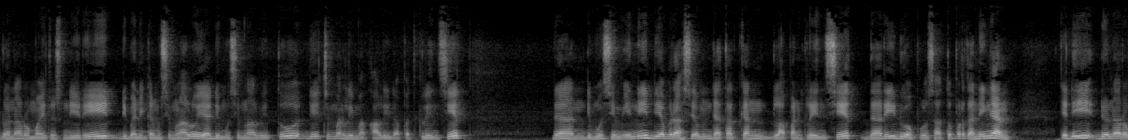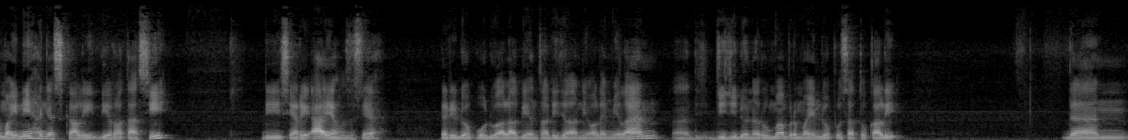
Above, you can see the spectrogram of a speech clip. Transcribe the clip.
Donnarumma itu sendiri dibandingkan musim lalu ya. Di musim lalu itu dia cuma lima kali dapat clean sheet. Dan di musim ini dia berhasil mencatatkan 8 clean sheet dari 21 pertandingan. Jadi Donnarumma ini hanya sekali dirotasi di Serie A ya khususnya. Dari 22 laga yang telah dijalani oleh Milan eh, Gigi Donnarumma bermain 21 kali. Dan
